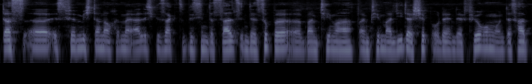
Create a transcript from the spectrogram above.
das äh, ist für mich dann auch immer ehrlich gesagt so ein bisschen das Salz in der Suppe äh, beim Thema beim Thema Leadership oder in der Führung und deshalb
